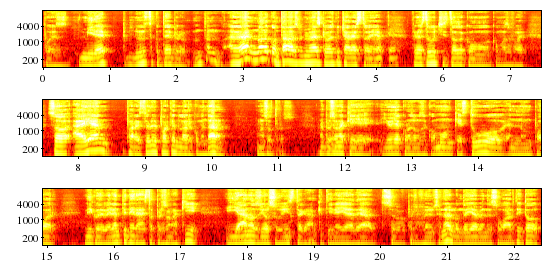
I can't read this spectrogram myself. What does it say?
pues miré, no te conté, pero no, no le contaba, es la primera vez que voy a escuchar esto ya. Pero estuvo chistoso como, como se fue. So, a ella, para estudiar el podcast, la recomendaron nosotros. Una persona que yo ya conocemos en común, que estuvo en un pod, me dijo, deberían tener a esta persona aquí. Y ya nos dio su Instagram, que tiene ella de su profesional, donde ella vende su arte y todo.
